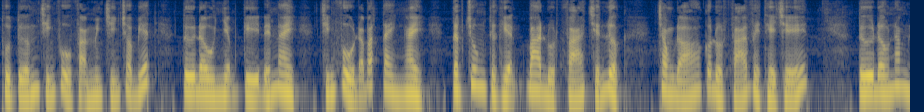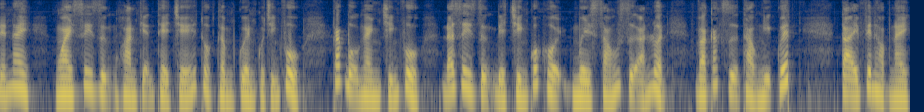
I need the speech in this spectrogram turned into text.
Thủ tướng Chính phủ Phạm Minh Chính cho biết, từ đầu nhiệm kỳ đến nay, chính phủ đã bắt tay ngay, tập trung thực hiện 3 đột phá chiến lược, trong đó có đột phá về thể chế. Từ đầu năm đến nay, ngoài xây dựng hoàn thiện thể chế thuộc thẩm quyền của chính phủ, các bộ ngành chính phủ đã xây dựng để trình Quốc hội 16 dự án luật và các dự thảo nghị quyết. Tại phiên họp này,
